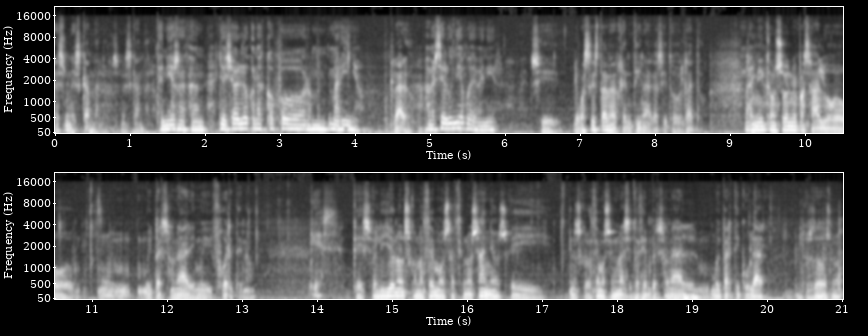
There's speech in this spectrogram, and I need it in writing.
Es un escándalo, es un escándalo. Tenías razón. Yo a Joel lo conozco por Mariño. Claro. A ver si algún día puede venir. Sí, lo que pasa es que está en Argentina casi todo el rato. Vale. A mí con Sol me pasa algo muy, muy personal y muy fuerte, ¿no? ¿Qué es? Que Sol y yo nos conocemos hace unos años y nos conocemos en una situación personal muy particular, los dos, ¿no?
